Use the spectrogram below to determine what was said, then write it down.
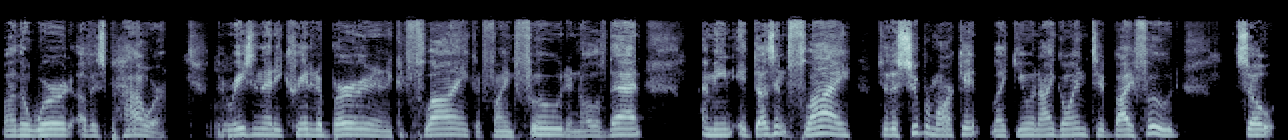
by the word of his power. The mm. reason that he created a bird and it could fly, it could find food and all of that. I mean, it doesn't fly to the supermarket like you and I go in to buy food. So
